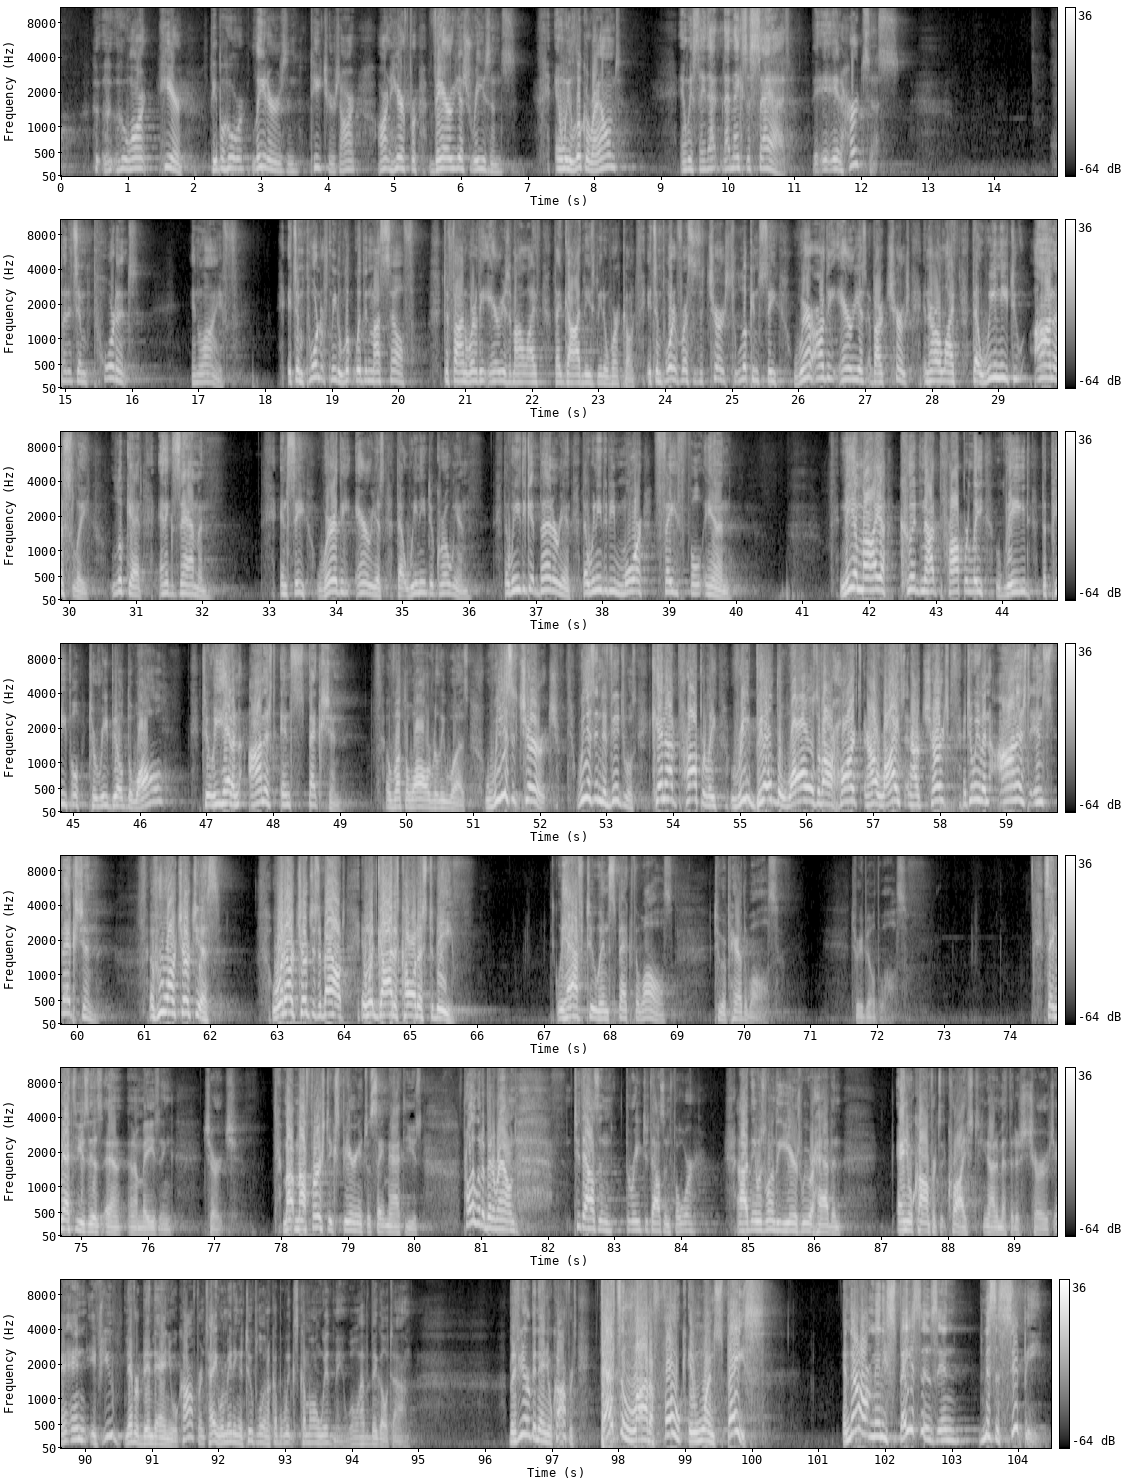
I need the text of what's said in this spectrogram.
who, who aren't here. People who were leaders and teachers aren't, aren't here for various reasons. And we look around and we say, that, that makes us sad. It, it hurts us. But it's important in life. It's important for me to look within myself to find what are the areas of my life that God needs me to work on. It's important for us as a church to look and see where are the areas of our church and our life that we need to honestly look at and examine and see where are the areas that we need to grow in, that we need to get better in, that we need to be more faithful in. Nehemiah could not properly lead the people to rebuild the wall till he had an honest inspection of what the wall really was. We as a church, we as individuals cannot properly rebuild the walls of our hearts and our lives and our church until we have an honest inspection of who our church is, what our church is about, and what God has called us to be. We have to inspect the walls to repair the walls, to rebuild the walls. St. Matthew's is an, an amazing church. My, my first experience with St. Matthew's probably would have been around 2003, 2004. Uh, it was one of the years we were having annual conference at Christ United Methodist Church. And, and, if you've never been to annual conference, hey, we're meeting in Tupelo in a couple weeks. Come on with me. We'll have a big old time. But if you've never been to annual conference, that's a lot of folk in one space. And there aren't many spaces in Mississippi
